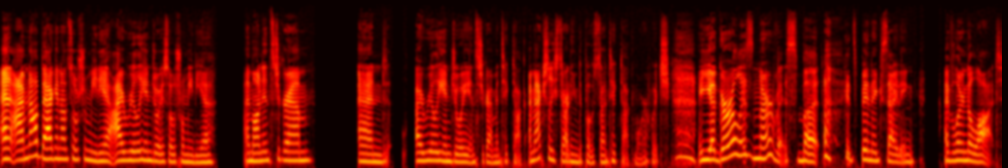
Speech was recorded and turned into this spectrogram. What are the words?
And I'm not bagging on social media. I really enjoy social media. I'm on Instagram and I really enjoy Instagram and TikTok. I'm actually starting to post on TikTok more, which your girl is nervous, but it's been exciting. I've learned a lot.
